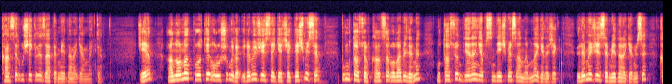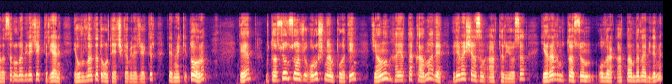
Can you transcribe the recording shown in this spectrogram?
kanser bu şekilde zaten meydana gelmekte. C. Anormal protein oluşumuyla üreme hücresi gerçekleşmişse bu mutasyon kalıtsal olabilir mi? Mutasyon DNA'nın yapısının değişmesi anlamına gelecek. Üreme hücresi meydana gelmişse kalıtsal olabilecektir. Yani yavrularda da ortaya çıkabilecektir. Demek ki doğru. D. Mutasyon sonucu oluşmayan protein canlının hayatta kalma ve üreme şansını artırıyorsa yararlı mutasyon olarak adlandırılabilir mi?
